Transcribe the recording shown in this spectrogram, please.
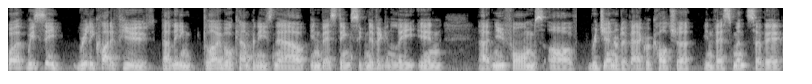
Well, we see really quite a few uh, leading global companies now investing significantly in uh, new forms of regenerative agriculture investment. So they're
